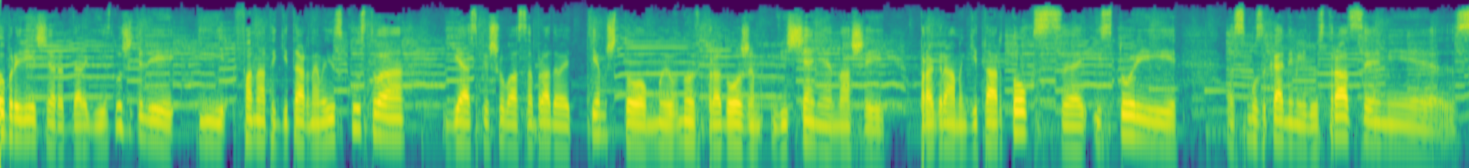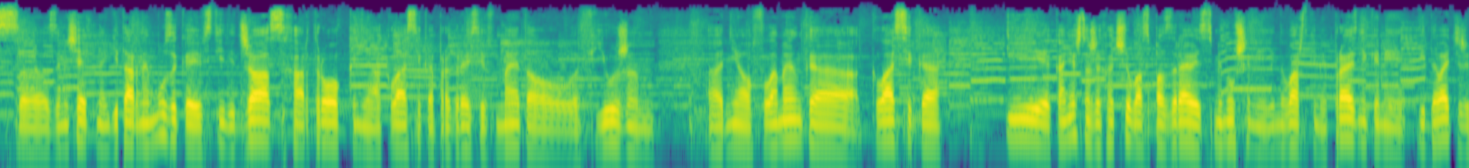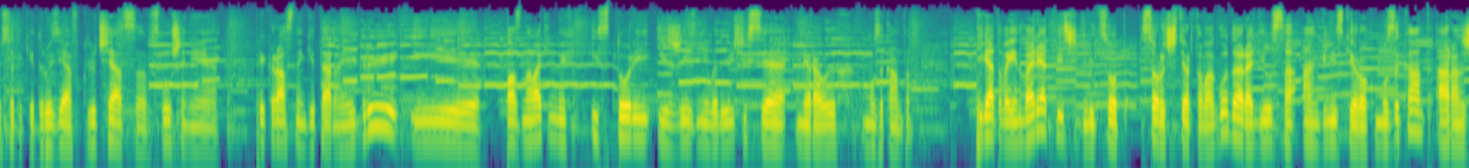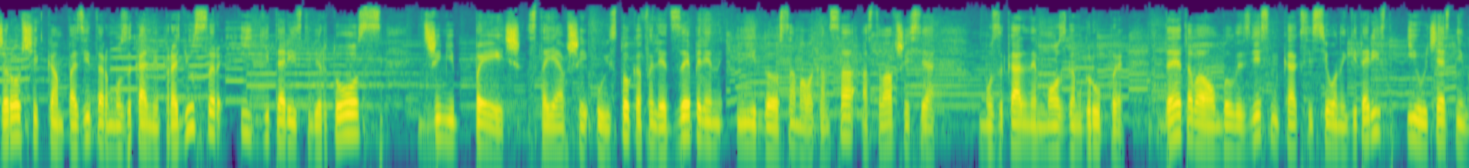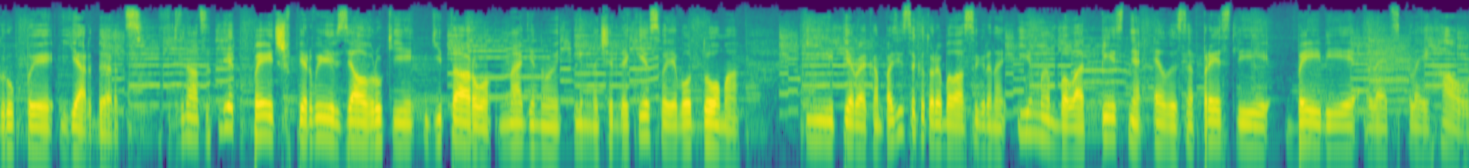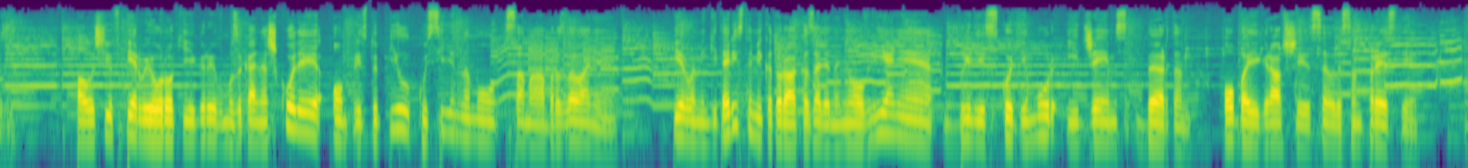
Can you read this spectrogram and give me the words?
Добрый вечер, дорогие слушатели и фанаты гитарного искусства. Я спешу вас обрадовать тем, что мы вновь продолжим вещание нашей программы Guitar Talks, истории с музыкальными иллюстрациями, с замечательной гитарной музыкой в стиле джаз, хард-рок, неоклассика, прогрессив метал, фьюжн, неофламенко, классика – и, конечно же, хочу вас поздравить с минувшими январскими праздниками. И давайте же все-таки, друзья, включаться в слушание прекрасной гитарной игры и познавательных историй из жизни выдающихся мировых музыкантов. 9 января 1944 года родился английский рок-музыкант, аранжировщик, композитор, музыкальный продюсер и гитарист-виртуоз Джимми Пейдж, стоявший у истоков Led Zeppelin и до самого конца остававшийся музыкальным мозгом группы. До этого он был известен как сессионный гитарист и участник группы Yardbirds. В 12 лет Пейдж впервые взял в руки гитару, найденную им на чердаке своего дома. И первая композиция, которая была сыграна им, была песня Элвиса Пресли «Baby, let's play house». Получив первые уроки игры в музыкальной школе, он приступил к усиленному самообразованию – Первыми гитаристами, которые оказали на него влияние, были Скотти Мур и Джеймс Бертон, оба игравшие с Элвисом Пресли.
